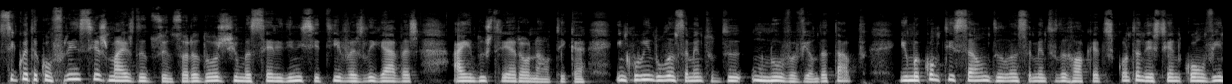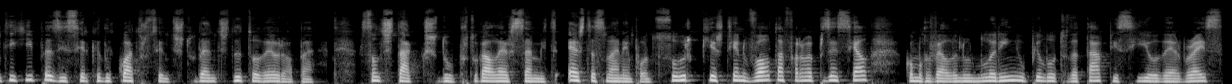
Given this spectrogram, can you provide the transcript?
50 conferências, mais de 200 oradores e uma série de iniciativas ligadas à indústria aeronáutica, incluindo o lançamento de um novo avião da TAP e uma competição de lançamento de rockets, contando este ano com 20 equipas e cerca de 400 estudantes de toda a Europa. São destaques do Portugal Air Summit esta semana em Ponte Sur, que este ano volta à forma presencial, como revela Nuno Molarinho, o piloto da TAP e CEO da Airbrace,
